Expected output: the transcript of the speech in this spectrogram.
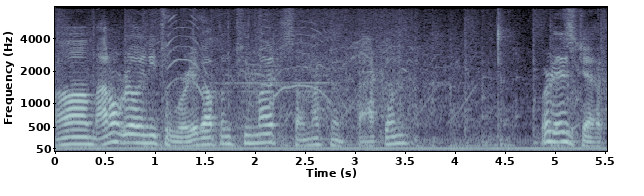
Um, I don't really need to worry about them too much, so I'm not going to back them. Where is Jeff?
